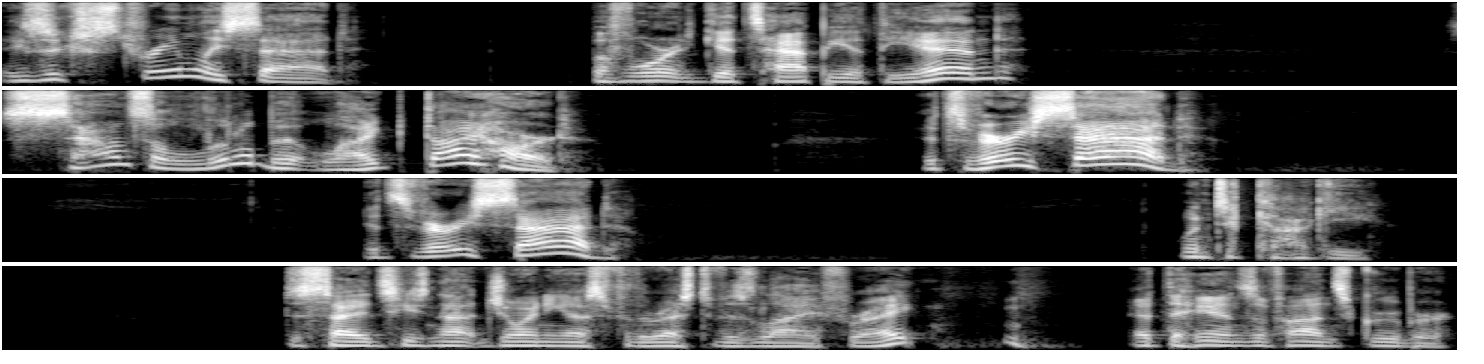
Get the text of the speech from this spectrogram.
is extremely sad before it gets happy at the end. Sounds a little bit like Die Hard. It's very sad. It's very sad when Takagi decides he's not joining us for the rest of his life, right? At the hands of Hans Gruber.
